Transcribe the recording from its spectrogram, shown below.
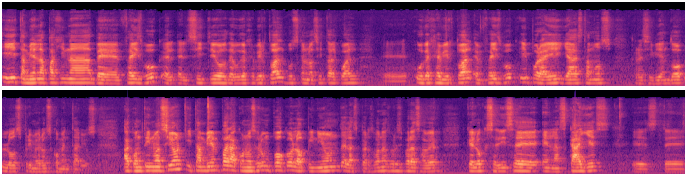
Y también la página de Facebook, el, sitio de UDG Virtual, búsquenlo así tal cual, eh, UDG Virtual en Facebook y por ahí ya estamos recibiendo los primeros comentarios. A continuación, y también para conocer un poco la opinión de las personas, ahora sí para saber qué es lo que se dice en las calles, este,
